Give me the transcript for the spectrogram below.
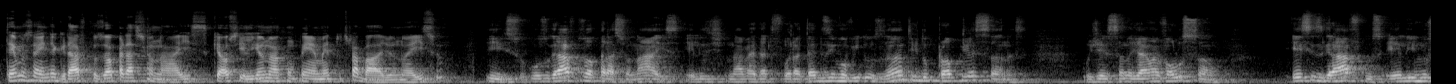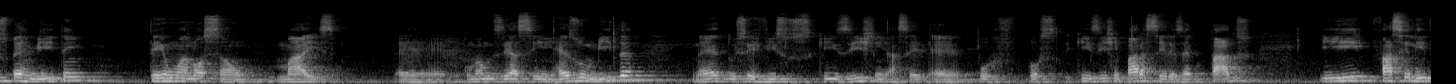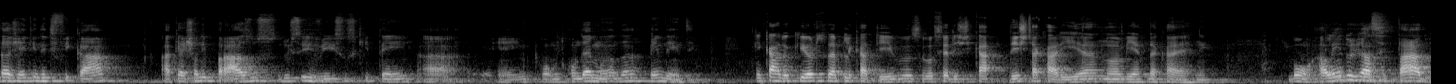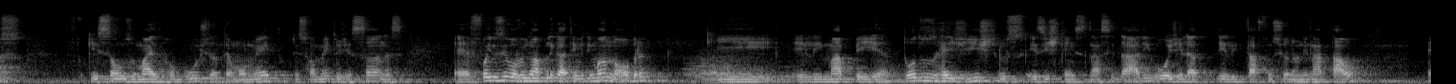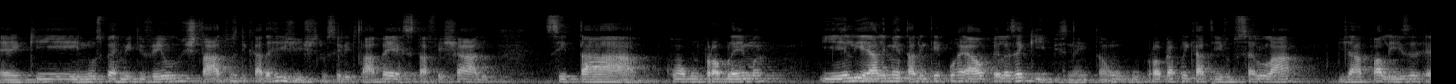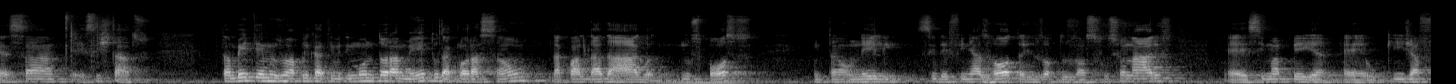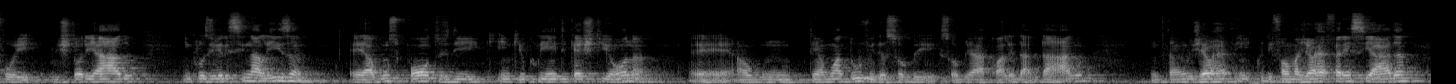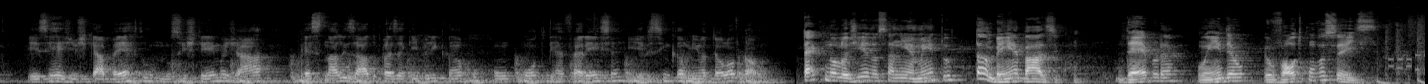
Temos ainda gráficos operacionais que auxiliam no acompanhamento do trabalho, não é isso? Isso. Os gráficos operacionais, eles na verdade foram até desenvolvidos antes do próprio GSANAS. O GSANAS já é uma evolução. Esses gráficos, eles nos permitem ter uma noção mais é, vamos dizer assim, resumida né, dos serviços que existem, ser, é, por, por, que existem para serem executados e facilita a gente identificar a questão de prazos dos serviços que tem a, em, com, com demanda pendente. Ricardo, que outros aplicativos você destacaria no ambiente da CAERN? Bom, além dos já citados, que são os mais robustos até o momento, principalmente os GSANAS, é, foi desenvolvido um aplicativo de manobra que ele mapeia todos os registros existentes na cidade. Hoje ele está funcionando em Natal, é, que nos permite ver o status de cada registro, se ele está aberto, se está fechado, se está com algum problema. E ele é alimentado em tempo real pelas equipes. Né? Então, o próprio aplicativo do celular já atualiza essa, esse status. Também temos um aplicativo de monitoramento da cloração, da qualidade da água nos poços. Então, nele se define as rotas dos, dos nossos funcionários, é, se mapeia é, o que já foi vistoriado, inclusive ele sinaliza é, alguns pontos de, em que o cliente questiona, algum, tem alguma dúvida sobre, sobre a qualidade da água. Então, de forma georreferenciada, esse registro que é aberto no sistema já é sinalizado para as equipes de campo com um ponto de referência e eles se encaminham até o local. Tecnologia no saneamento também é básico. Débora, Wendel, eu volto com vocês.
